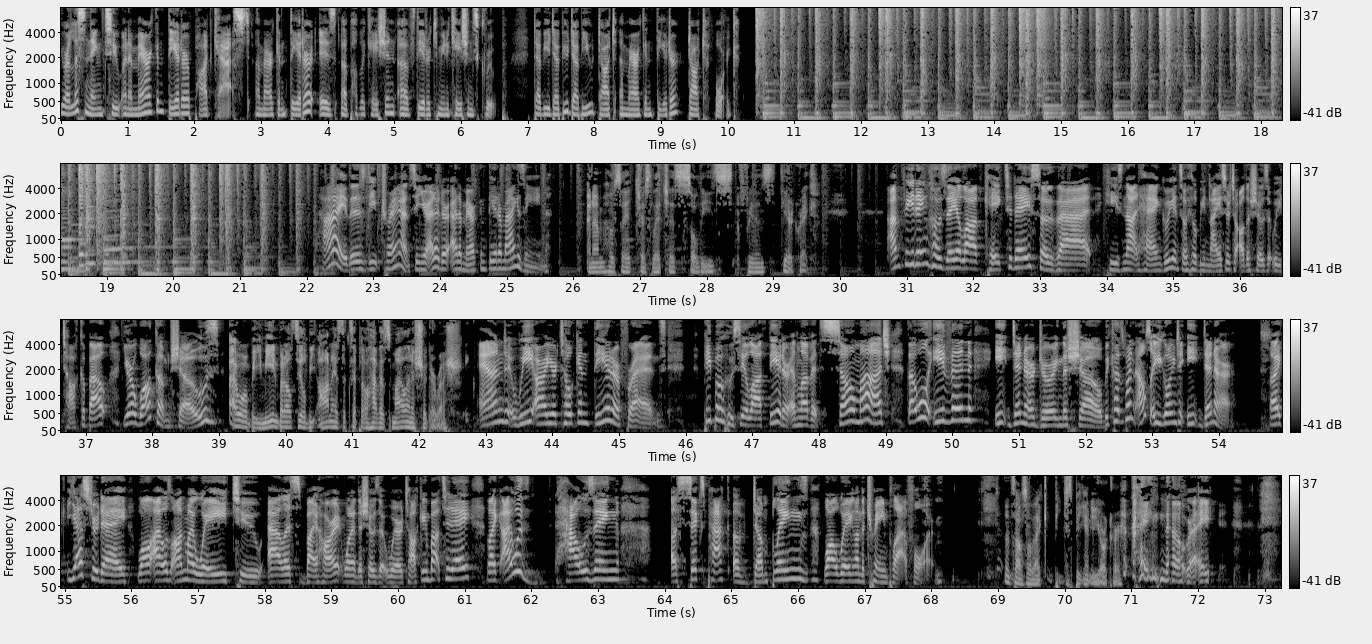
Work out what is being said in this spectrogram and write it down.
You are listening to an American Theater podcast. American Theater is a publication of Theater Communications Group. www.americantheater.org. Hi, this is Diep Tran, senior editor at American Theater Magazine. And I'm Jose Tres Leches Solis, freelance theater critic. I'm feeding Jose a lot of cake today so that he's not hangry and so he'll be nicer to all the shows that we talk about. You're welcome, shows. I won't be mean, but I'll still be honest, except I'll have a smile and a sugar rush. And we are your token theater friends. People who see a lot of theater and love it so much that will even eat dinner during the show. Because when else are you going to eat dinner? Like yesterday, while I was on my way to Alice by Heart, one of the shows that we're talking about today, like I was housing a six pack of dumplings while waiting on the train platform. That's also like just being a New Yorker. I know, right?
